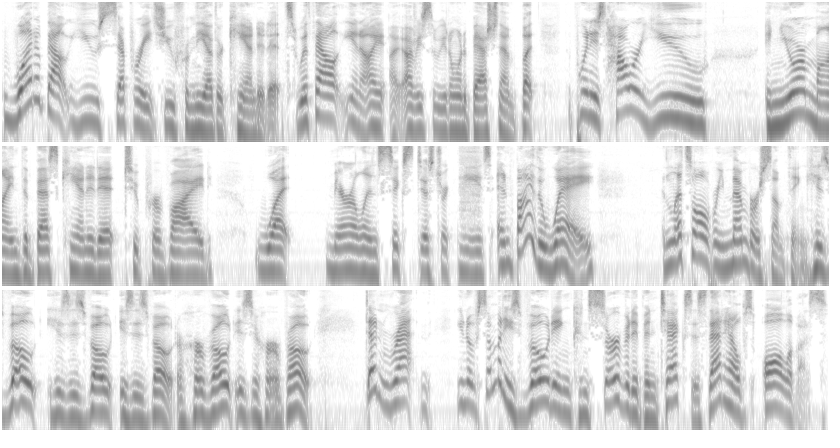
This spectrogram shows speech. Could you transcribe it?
what about you separates you from the other candidates without you know I, I, obviously we don't want to bash them but the point is how are you in your mind the best candidate to provide what Maryland's sixth district needs. And by the way, and let's all remember something: his vote is his vote is his vote, or her vote is her vote. Doesn't rat, you know, if somebody's voting conservative in Texas, that helps all of us.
